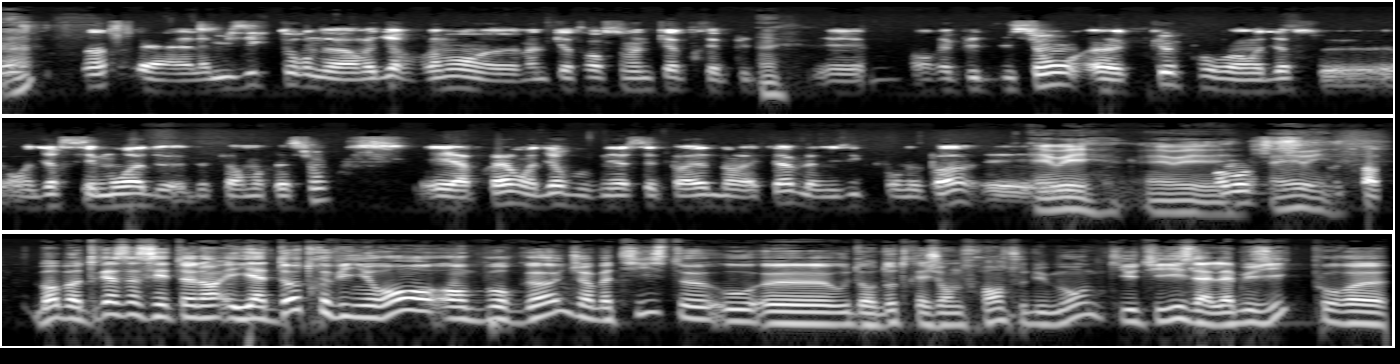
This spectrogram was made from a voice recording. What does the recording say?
Hein, la, la musique tourne, on va dire vraiment euh, 24 heures sur 24 répé- Ouais. et en répétition euh, que pour on va dire ce, on va dire ces mois de, de fermentation. Et après, on va dire vous venez à cette période dans la cave, la musique tourne pas. Et, Eh oui, eh oui. Vraiment, Eh oui. Bon, bah, en tout cas, ça c'est étonnant. Et il y a d'autres vignerons en Bourgogne, Jean-Baptiste, ou, euh, ou dans d'autres régions de France ou du monde, qui utilisent la, la musique pour, euh,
